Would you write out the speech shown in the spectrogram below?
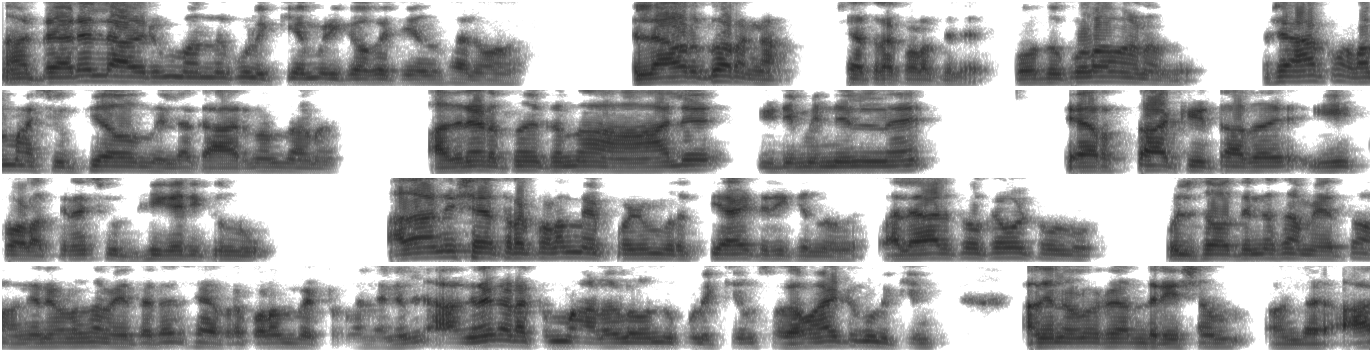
നാട്ടുകാരെല്ലാവരും വന്ന് കുളിക്കുകയും പിടിക്കുകയൊക്കെ ചെയ്യുന്ന സ്ഥലമാണ്. എല്ലാവർക്കും ഇറങ്ങാം ക്ഷേത്രക്കുളത്തിൽ. പൊതുക്കുളമാണത്. പക്ഷെ ആ കുളം അശുദ്ധിയാവുന്നില്ല. കാരണം എന്താണ്? അതിനടുത്ത് നിൽക്കുന്ന ആൽ ഇടിമിന്നലിനെ എർത്താക്കിയിട്ട് അത് ഈ കുളത്തിനെ ശുദ്ധീകരിക്കുന്നു. അതാണ് ക്ഷേത്രക്കുളം എപ്പോഴും വൃത്തിയായിട്ടിരിക്കുന്നത്. പല കാലത്തൊക്കെ വെട്ടുള്ളൂ. ഉത്സവത്തിന്റെ സമയത്തോ അങ്ങനെയുള്ള സമയത്തൊക്കെ ക്ഷേത്രക്കുളം വെട്ടും. അല്ലെങ്കിൽ അങ്ങനെ കിടക്കും ആളുകൾ വന്ന് കുളിക്കും സുഖമായിട്ട് കുളിക്കും. അങ്ങനെയുള്ള ഒരു അന്തരീക്ഷം ഉണ്ട്. ആ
